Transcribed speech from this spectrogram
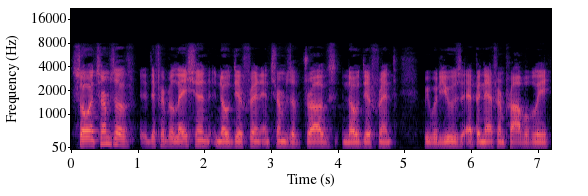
So in terms of defibrillation, no different. In terms of drugs, no different. We would use epinephrine probably.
